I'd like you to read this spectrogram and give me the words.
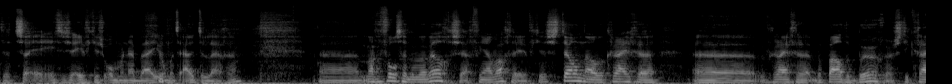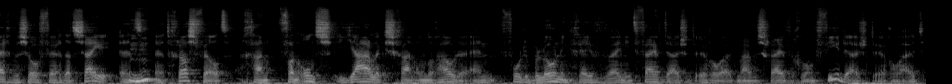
Dat is dus eventjes om en nabij om het uit te leggen. Eh, maar vervolgens hebben we wel gezegd van ja, wacht eventjes. Stel nou, we krijgen, eh, we krijgen bepaalde burgers, die krijgen we zover dat zij het, Mhm. het grasveld gaan, van ons jaarlijks gaan onderhouden. En voor de beloning geven wij niet 5000 euro uit, maar we schrijven gewoon 4000 euro uit.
